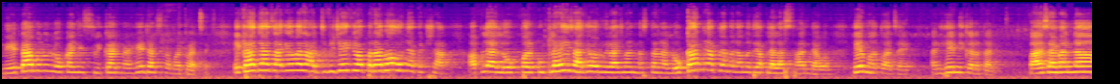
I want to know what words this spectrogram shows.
नेता म्हणून लोकांनी स्वीकारणं हे जास्त महत्वाचं आहे. एखाद्या जागेवर आज विजय किंवा पराभव होण्यापेक्षा आपल्या लोक पर कुठल्याही जागेवर विराजमान नसताना लोकांनी आपल्या मनामध्ये आपल्याला स्थान द्यावं हे महत्वाचं आहे. आणि हे मी करत आले. बाळासाहेबांना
